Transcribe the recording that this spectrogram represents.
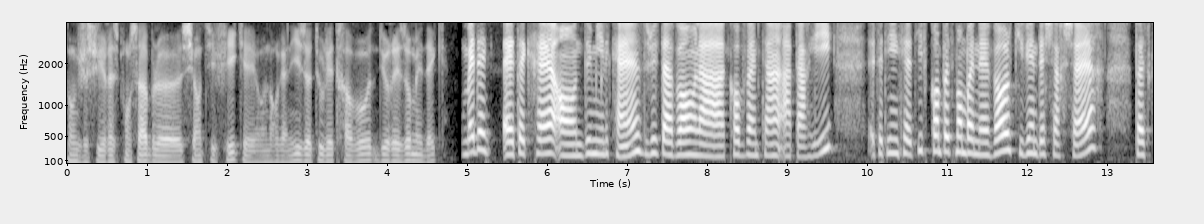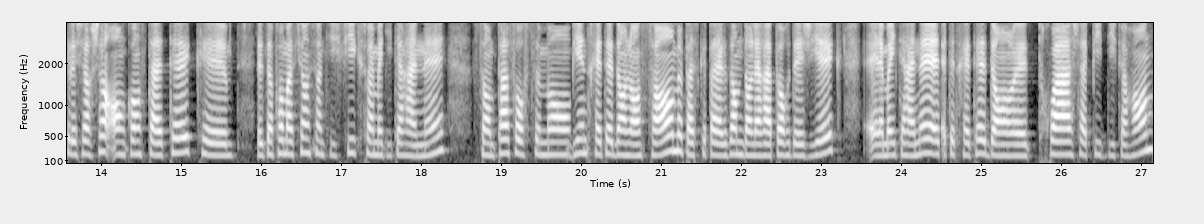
Donc je suis responsable euh, scientifique et on organise tous les travaux du réseau MEDEC. MEDEC a été créé en 2015, juste avant la COP21 à Paris. C'est une initiative complètement bénévole qui vient des chercheurs, parce que les chercheurs ont constaté que les informations scientifiques sur la Méditerranée sont pas forcément bien traitées dans l'ensemble, parce que par exemple dans les rapports des GIEC, la Méditerranée était traitée dans trois chapitres différents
